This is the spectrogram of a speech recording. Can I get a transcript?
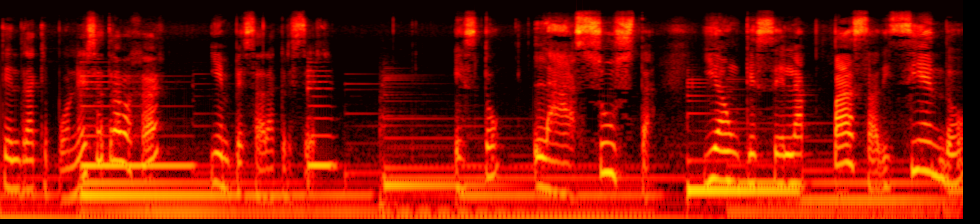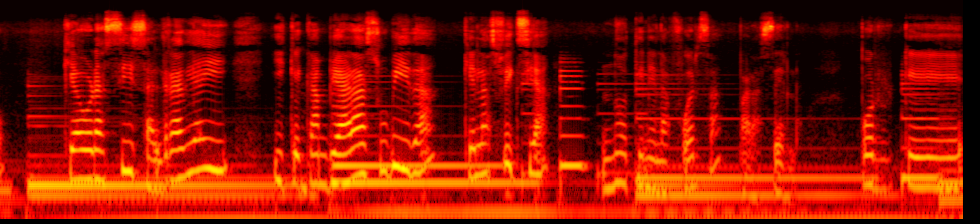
tendrá que ponerse a trabajar y empezar a crecer. Esto la asusta y aunque se la pasa diciendo que ahora sí saldrá de ahí y que cambiará su vida, que la asfixia, no tiene la fuerza para hacerlo, porque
